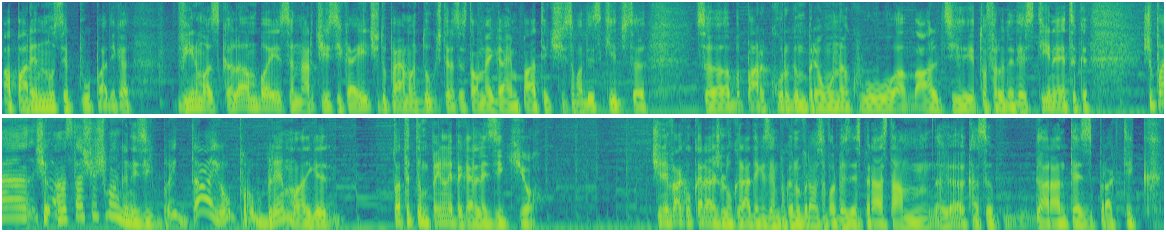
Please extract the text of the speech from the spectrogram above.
aparent nu se pupă. Adică vin, mă scălăm, băi, sunt narcisic aici și după aia mă duc și trebuie să stau mega empatic și să mă deschid și să, să parcurg împreună cu alții tot felul de destine. Etc. Și după aia și am stat și eu și m-am gândit, zic, băi, da, e o problemă, adică toate tâmpenile pe care le zic eu. cineva cu care aș lucra, de exemplu, că nu vreau să vorbesc despre asta, am, uh, ca să garantez, practic,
